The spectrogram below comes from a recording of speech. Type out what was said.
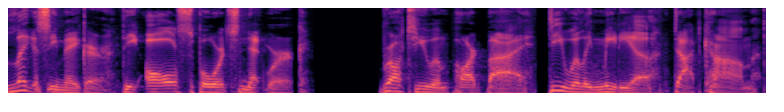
Legacy Maker, the All Sports Network. Brought to you in part by DWillyMedia.com.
